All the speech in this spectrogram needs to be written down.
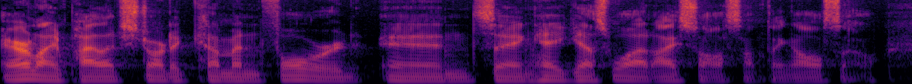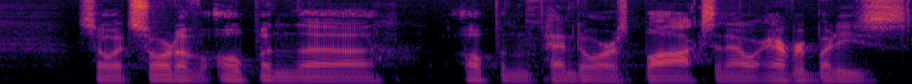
airline pilots started coming forward and saying, "Hey, guess what? I saw something also." So it sort of opened the opened Pandora's box, and now everybody's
